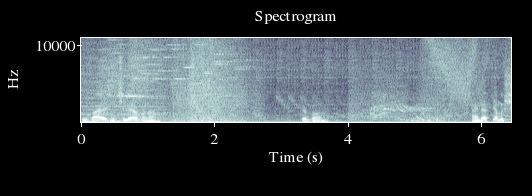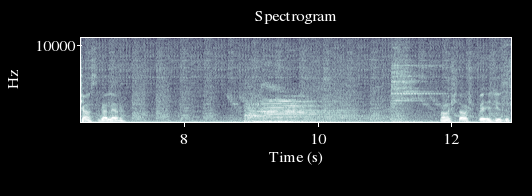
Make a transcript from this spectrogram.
Se vai, a gente leva, né? Levamos. Ainda temos chance, galera. Não estamos perdidos.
